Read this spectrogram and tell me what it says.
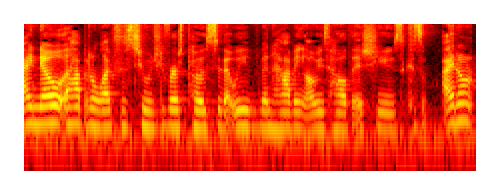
I know it happened to Alexis too when she first posted that we've been having all these health issues. Because I don't,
